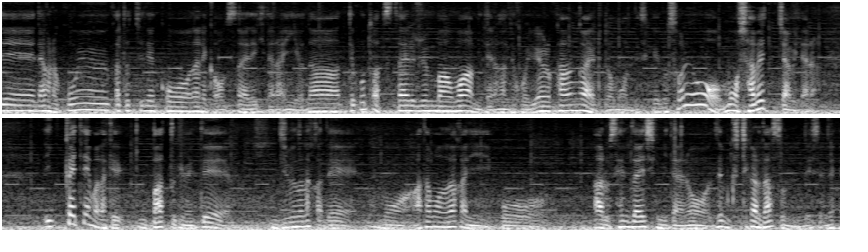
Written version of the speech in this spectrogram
でだからこういう形でこう何かお伝えできたらいいよなってことは伝える順番はみたいな感じでいろいろ考えると思うんですけどそれをもう喋っちゃうみたいな。一回テーマだけバッと決めて自分の中でもう頭の中にこうある潜在意識みたいのを全部口から出すんですよね。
